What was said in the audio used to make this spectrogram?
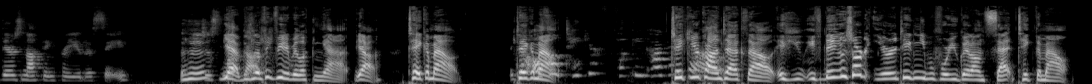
there's nothing for you to see. Mhm. Just yeah, there's up. nothing for you to be looking at. Yeah. Take them out. Take 'em them out. Take your fucking contacts Take your out. contacts out. If you if they start irritating you before you get on set, take them out.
